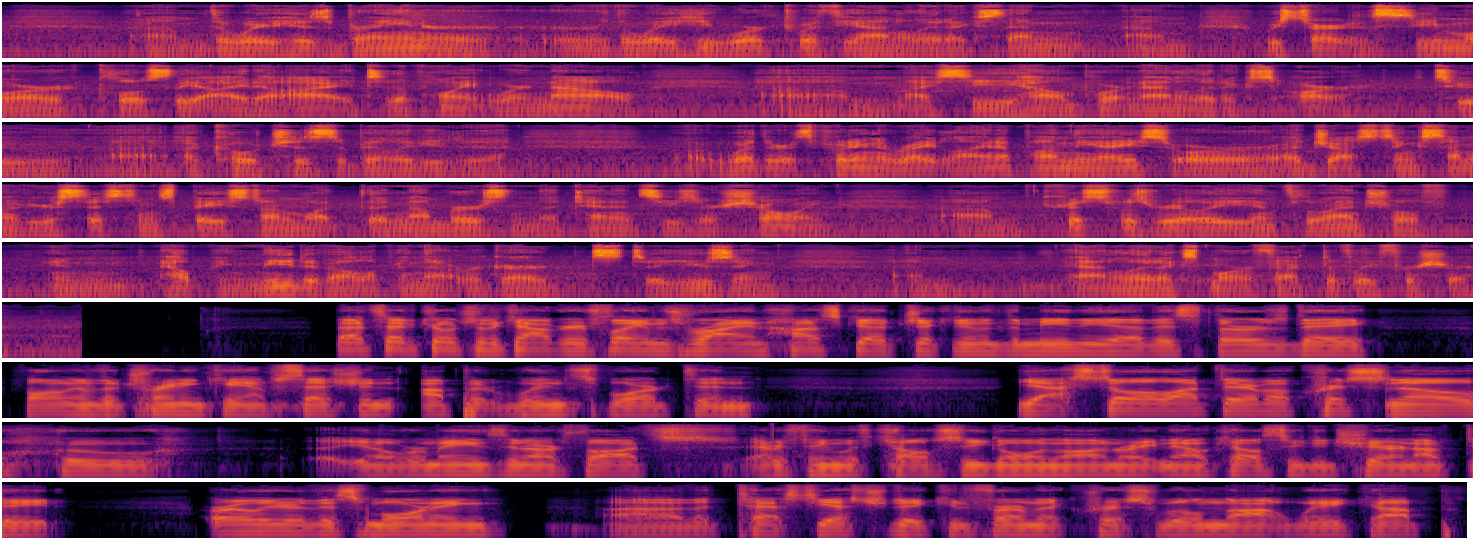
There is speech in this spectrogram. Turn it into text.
um, the way his brain or, or, the way he worked with the analytics, then um, we started to see more closely eye to eye to the point where now um, I see how important analytics are to uh, a coach's ability to whether it's putting the right lineup on the ice or adjusting some of your systems based on what the numbers and the tendencies are showing. Um, Chris was really influential in helping me develop in that regards to using um, analytics more effectively for sure. That's head coach of the Calgary Flames, Ryan Huska, checking in with the media this Thursday following the training camp session up at Winsport. And yeah, still a lot there about Chris Snow, who, uh, you know, remains in our thoughts. Everything with Kelsey going on right now. Kelsey did share an update earlier this morning. Uh, the test yesterday confirmed that Chris will not wake up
